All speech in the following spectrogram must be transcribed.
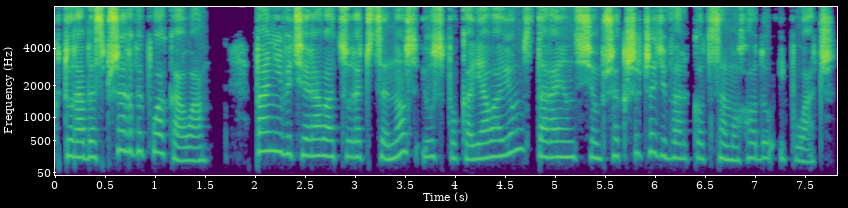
która bez przerwy płakała. Pani wycierała córeczce nos i uspokajała ją, starając się przekrzyczeć warkot samochodu i płacz.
